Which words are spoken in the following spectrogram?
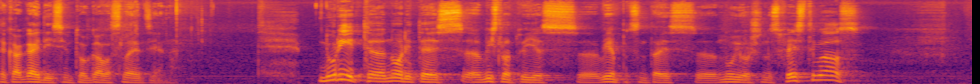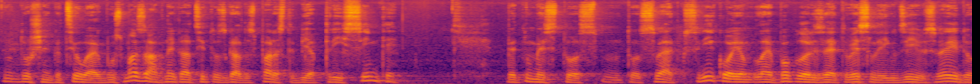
Tā kā gaidīsim to gala slēdzienu. Nu, rīt uh, noritēs Vislatvijas 11. nojošanas festivāls – Nu, Droši vien, ka cilvēku būs mazāk nekā citus gadus. Parasti bija ap 300. Bet nu, mēs tos, tos svētkus rīkojam, lai popularizētu veselīgu dzīvesveidu,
